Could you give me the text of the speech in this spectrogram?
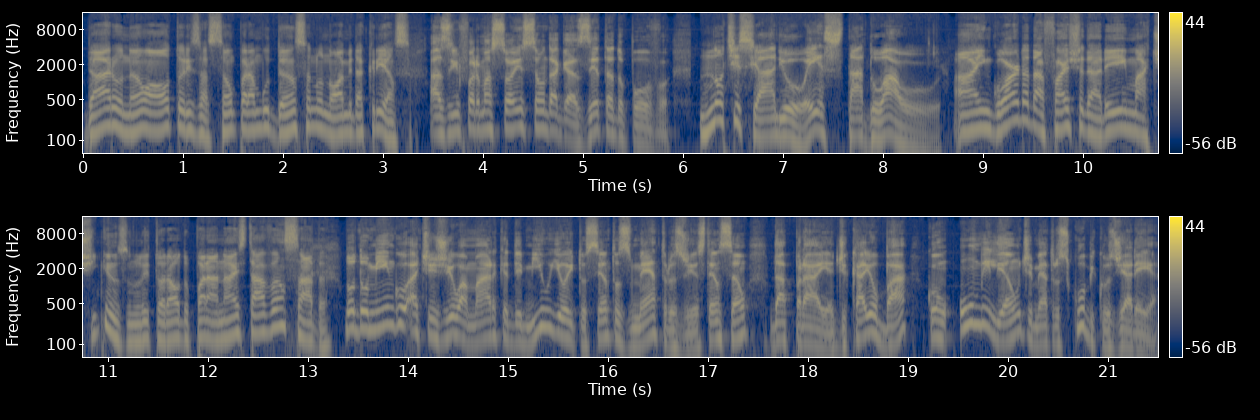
dar ou não a autorização para a mudança no nome da criança. As informações são da Gazeta do Povo. Noticiário Estadual. A engorda da faixa de areia em Matinhos, no litoral do Paraná, está avançada. No domingo, atingiu a marca de 1.800 metros de extensão da praia de Caiobá, com um milhão de metros cúbicos de areia.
